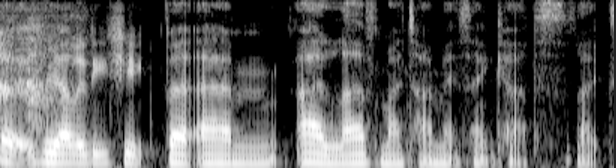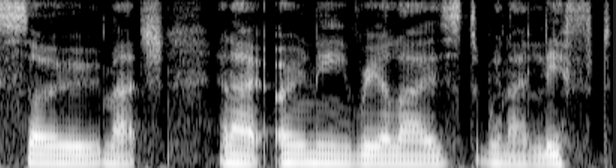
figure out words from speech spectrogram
Um, reality check, but um, I love my time at St. Cuth's like so much, and I only realised when I left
